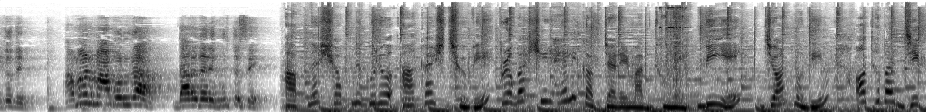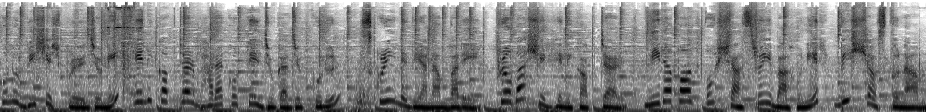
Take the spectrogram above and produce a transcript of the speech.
তোদের। আমার মা বোনরা দাঁড়ে দাঁড়ে ঘুরতেছে। আপনার স্বপ্নগুলো আকাশ ছুবে প্রবাসীর হেলিকপ্টারের মাধ্যমে। বিয়ে, জন্মদিন অথবা যে কোনো বিশেষ প্রয়োজনে হেলিকপ্টার ভাড়া করতে যোগাযোগ করুন স্ক্রিনে দেওয়া নাম্বারে। প্রবাসীর হেলিকপ্টার, নিরাপদ ও সাশ্রয়ী বাহনের বিশ্বস্ত নাম।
